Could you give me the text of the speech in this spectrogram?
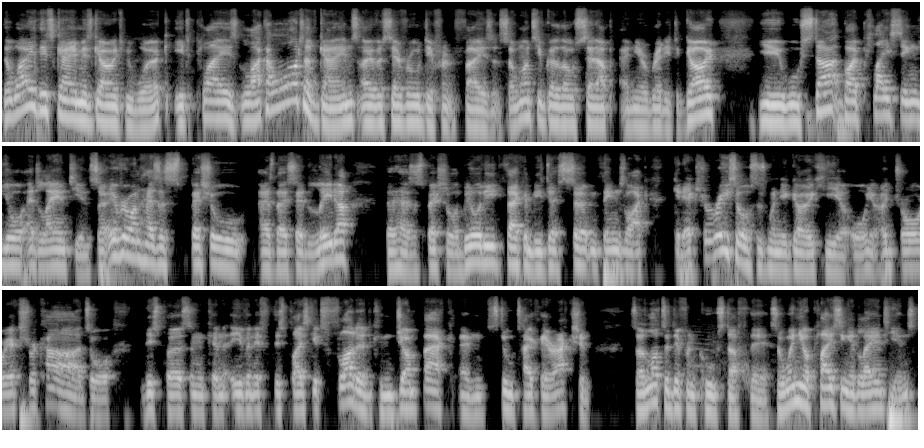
the way this game is going to work, it plays like a lot of games over several different phases. So once you've got it all set up and you're ready to go, you will start by placing your Atlantean. So everyone has a special, as they said, leader that has a special ability. They can be just certain things like get extra resources when you go here, or you know, draw extra cards, or this person can even if this place gets flooded, can jump back and still take their action. So lots of different cool stuff there. So when you're placing Atlanteans,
